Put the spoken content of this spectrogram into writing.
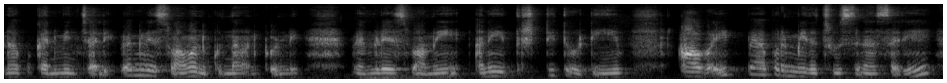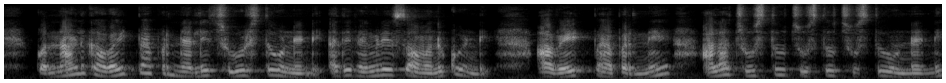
నాకు కనిపించాలి. వెంకటేశ్వర స్వామి అనుకుందాం అనుకోండి. వెంకటేశ్వర స్వామి అని దృష్టితోటి ఆ వైట్ పేపర్ మీద చూసినా సరే కొన్నాళ్ళకి ఆ వైట్ పేపర్ని అల్లే చూస్తూ ఉండండి. అదే వెంకటేశ్వర స్వామి అనుకోండి ఆ వైట్ పేపర్ని అలా చూస్తూ చూస్తూ చూస్తూ ఉండండి.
